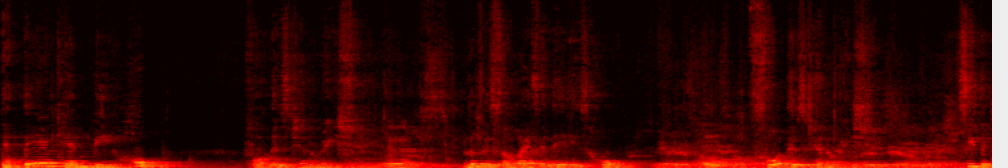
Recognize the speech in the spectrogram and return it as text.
that there can be hope for this generation. Yes. Look at somebody and say, There is hope for this generation. See, the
